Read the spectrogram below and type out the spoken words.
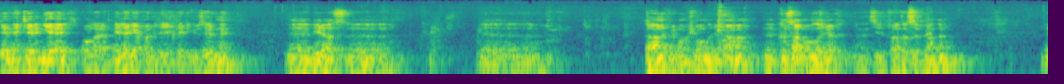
Derneklerin yerel olarak neler yapabilecekleri üzerine e, biraz e, e, dağınık bir konuşma olacak ama e, kısa olacak. E, sizi fazla sıkmadan. E,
